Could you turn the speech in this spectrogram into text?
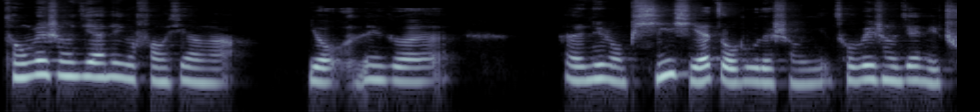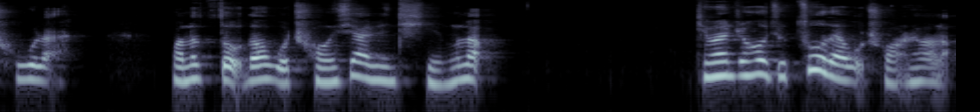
从卫生间那个方向啊，有那个呃那种皮鞋走路的声音从卫生间里出来。完了，走到我床下面停了，停完之后就坐在我床上了，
